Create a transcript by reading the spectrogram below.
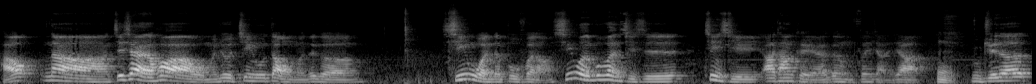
好，那接下来的话，我们就进入到我们这个新闻的部分哦。新闻的部分，其实近期阿汤可以来跟我们分享一下。嗯，你觉得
